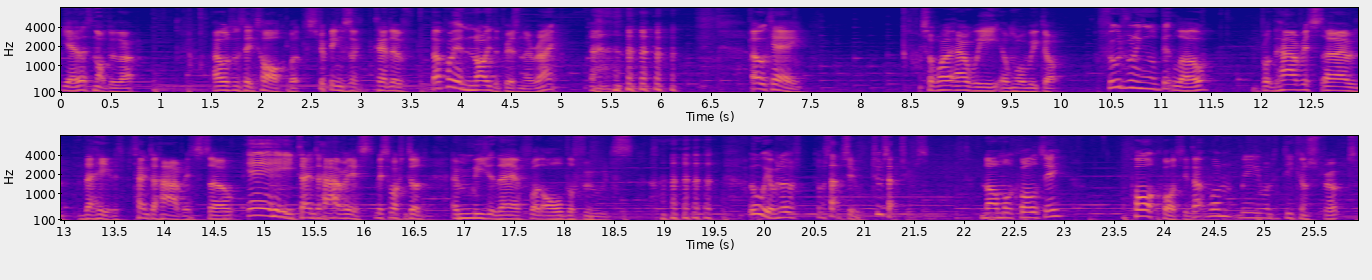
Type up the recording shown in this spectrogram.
yeah, let's not do that. I was going to say talk, but stripping's a kind of... That probably annoyed the prisoner, right? okay. So where are we and what we got? Food's running a bit low. But the harvest, uh, the heat, it's time to harvest. So, yay, time to harvest. Mr. Washington, immediate there for all the foods. oh, we have another, another statue. Two statues. Normal quality, poor quality. That one we want to deconstruct.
